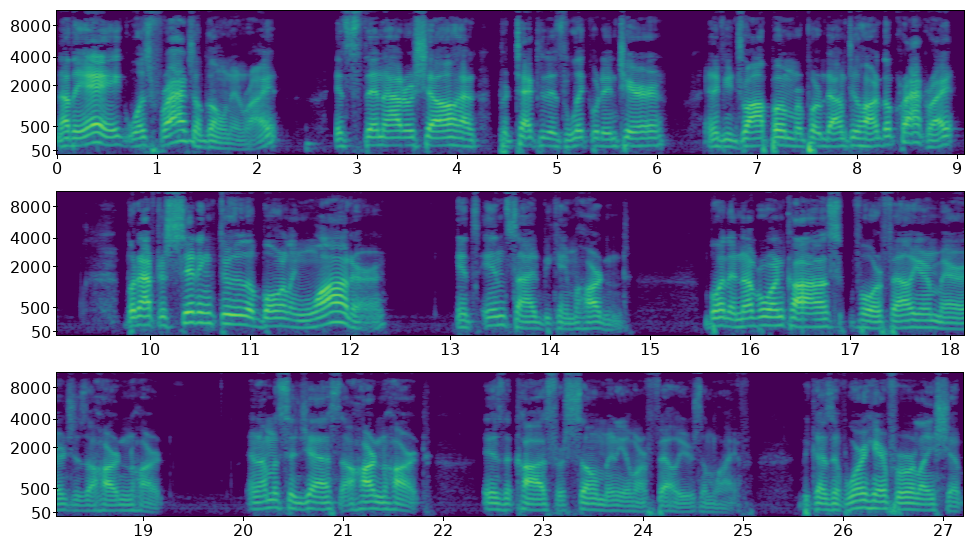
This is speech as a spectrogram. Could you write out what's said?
Now, the egg was fragile going in, right? Its thin outer shell had protected its liquid interior, and if you drop them or put them down too hard, they'll crack, right? But after sitting through the boiling water, its inside became hardened. Boy, the number one cause for failure in marriage is a hardened heart. And I'm going to suggest a hardened heart is the cause for so many of our failures in life. Because if we're here for a relationship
